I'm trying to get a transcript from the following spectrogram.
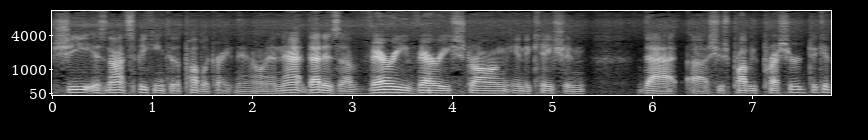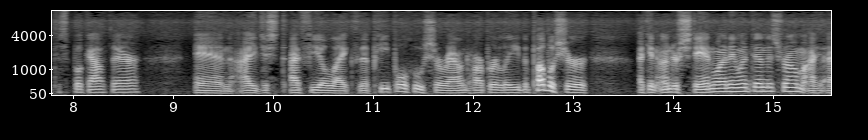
She is not speaking to the public right now. And that, that is a very, very strong indication that uh, she was probably pressured to get this book out there. And I just, I feel like the people who surround Harper Lee, the publisher, I can understand why they went down this road. I, I,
